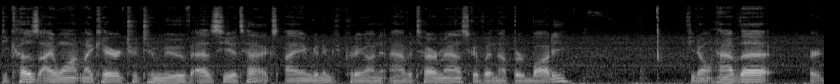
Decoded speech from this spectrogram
because I want my character to move as he attacks, I am going to be putting on an avatar mask of an upper body. If you don't have that, or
